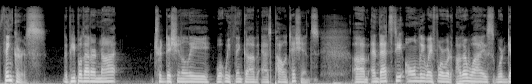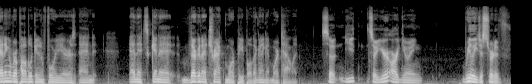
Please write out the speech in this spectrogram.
thinkers, the people that are not traditionally what we think of as politicians. Um, and that's the only way forward. Otherwise, we're getting a Republican in four years, and and it's gonna they're gonna attract more people. They're gonna get more talent. So you so you're arguing really just sort of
